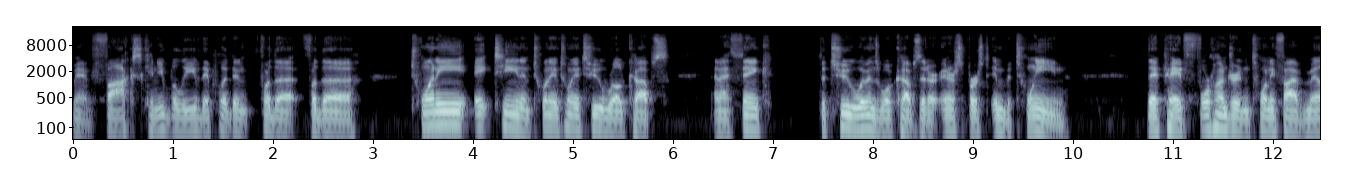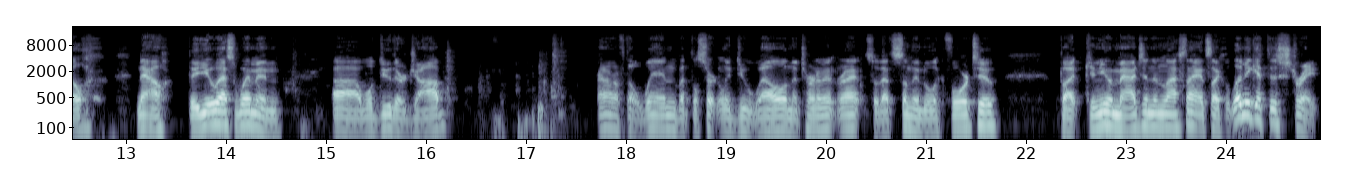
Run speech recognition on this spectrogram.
Man, Fox, can you believe they put in for the for the 2018 and 2022 World Cups, and I think the two Women's World Cups that are interspersed in between, they paid 425 mil. Now the U.S. women uh, will do their job. I don't know if they'll win, but they'll certainly do well in the tournament, right? So that's something to look forward to. But can you imagine them last night? It's like, let me get this straight.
